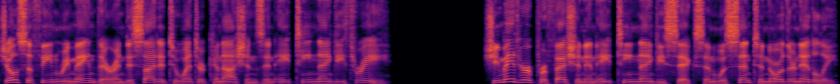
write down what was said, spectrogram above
Josephine remained there and decided to enter Canossians in 1893. She made her profession in 1896 and was sent to northern Italy,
